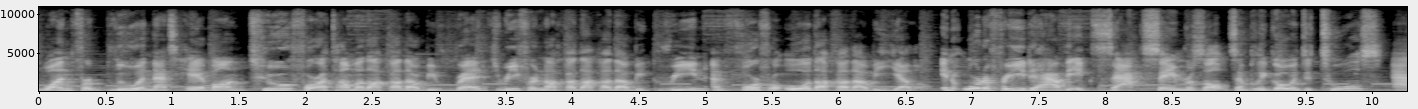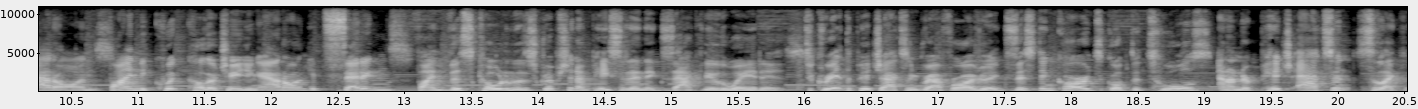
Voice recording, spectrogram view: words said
One for blue, and that's heiban. Two for atamadaka, that would be red. Three for nakadaka, that would be green. And four for odaka, that would be yellow. In order for you to have the exact same result, simply go into tools, add-ons, find the quick color changing add-on, hit settings, find this code in the description and paste it in exactly the way it is. To create the pitch accent graph for all of your existing cards, go up to Tools, and under Pitch Accent, select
